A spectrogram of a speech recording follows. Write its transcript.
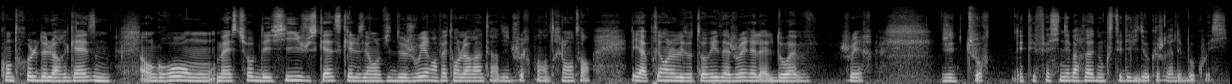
contrôle de l'orgasme. En gros, on masturbe des filles jusqu'à ce qu'elles aient envie de jouir. En fait, on leur interdit de jouir pendant très longtemps et après on les autorise à jouir et elles doivent jouir. J'ai toujours été fascinée par ça, donc c'était des vidéos que je regardais beaucoup aussi.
